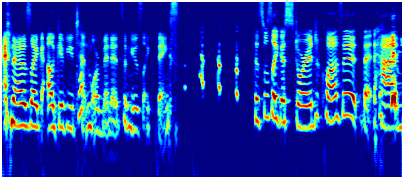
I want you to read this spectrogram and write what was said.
and I was like, "I'll give you ten more minutes," and he was like, "Thanks." This was like a storage closet that had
